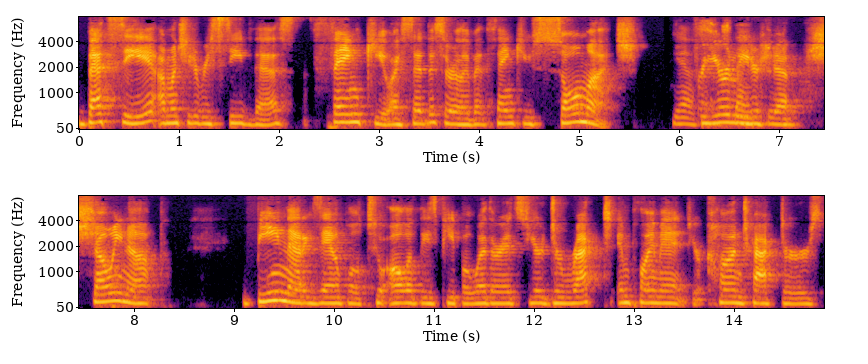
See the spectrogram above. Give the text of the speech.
Betsy, I want you to receive this. Thank you. I said this earlier, but thank you so much Yes. for your leadership, you. showing up, being that example to all of these people, whether it's your direct employment, your contractors,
